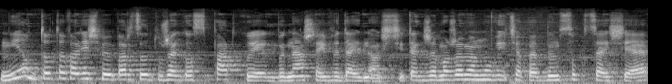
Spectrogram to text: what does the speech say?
Nie odnotowaliśmy bardzo dużego spadku jakby naszej wydajności, także możemy mówić o pewnym sukcesie.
